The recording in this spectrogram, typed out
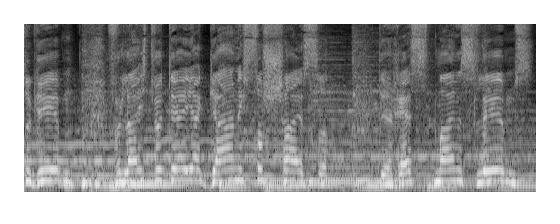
zu geben. Vielleicht wird der ja gar nicht so scheiße. Der Rest meines Lebens.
